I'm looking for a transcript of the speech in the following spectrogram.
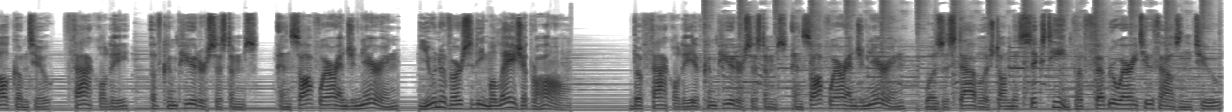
Welcome to Faculty of Computer Systems and Software Engineering, University Malaysia Pahang. The Faculty of Computer Systems and Software Engineering was established on the 16th of February 2002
